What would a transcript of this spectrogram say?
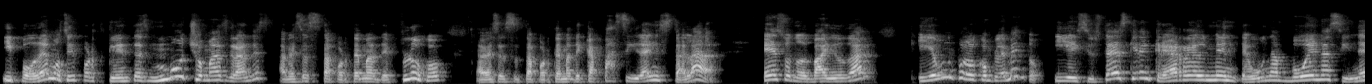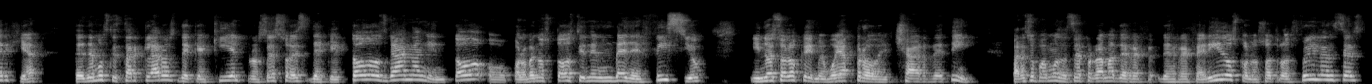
y podemos ir por clientes mucho más grandes, a veces está por temas de flujo, a veces está por temas de capacidad instalada. Eso nos va a ayudar y un complemento. Y si ustedes quieren crear realmente una buena sinergia, tenemos que estar claros de que aquí el proceso es de que todos ganan en todo, o por lo menos todos tienen un beneficio, y no es solo que me voy a aprovechar de ti. Para eso podemos hacer programas de, referidos con los otros freelancers,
